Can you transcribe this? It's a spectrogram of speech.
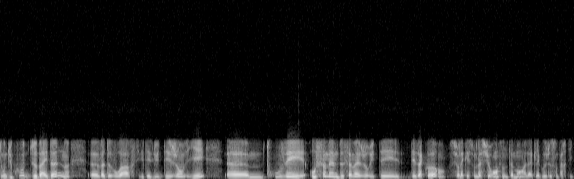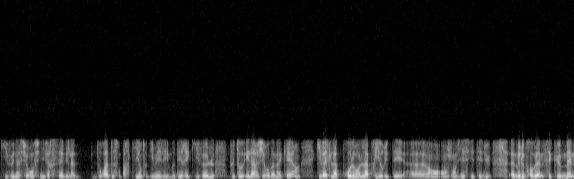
Donc, du coup, Joe Biden euh, va devoir, s'il est élu dès janvier, euh, trouver au sein même de sa majorité des accords sur la question de l'assurance, notamment avec la gauche de son parti qui veut une assurance universelle et la droite de son parti, entre guillemets les modérés qui veulent plutôt élargir Obamacare, qui va être la, probablement la priorité euh, en, en, janvier s'il est élu. Euh, mais le problème, c'est que même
